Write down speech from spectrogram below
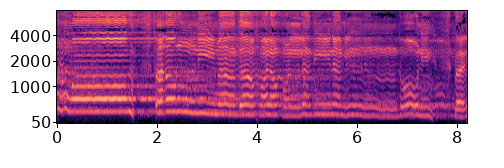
الله. فأروني ماذا خلق الذين من دونه؟ بل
